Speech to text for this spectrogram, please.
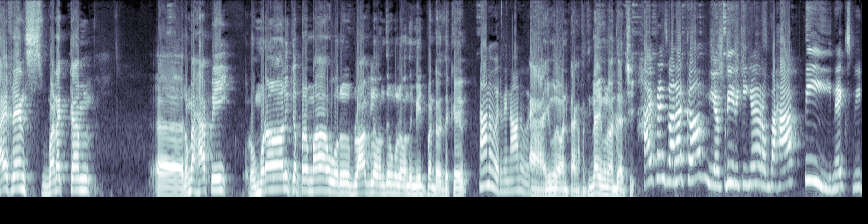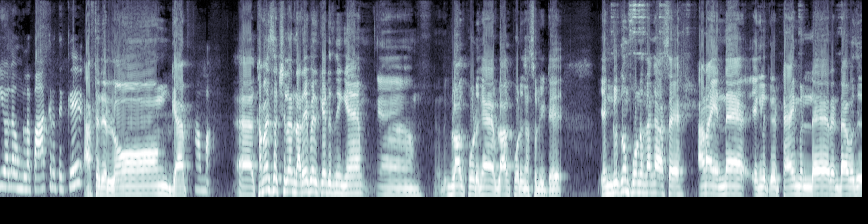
ஹாய் ஃப்ரெண்ட்ஸ் வணக்கம். ரொம்ப ஹாப்பி ரொம்ப நாளைக்கு அப்புறமா ஒரு பிளாக்ல வந்து உங்களை வந்து மீட் பண்றதுக்கு. நானும் வருவேன் நானும் வருவேன். இவங்க வந்துட்டாங்க. பார்த்தீங்களா இவங்க வந்தாச்சு. ஹாய் ஃப்ரெண்ட்ஸ் வணக்கம். எப்படி இருக்கீங்க? ரொம்ப ஹாப்பி நெக்ஸ்ட் வீடியோல உங்களை பார்க்கிறதுக்கு. ஆஃப்டர் எ லாங் கேப் ஆமா. கமெண்ட் செக்ஷனில் நிறைய பேர் கேட்டிருந்தீங்க. ப்ளாக் போடுங்க ப்ளாக் போடுங்க சொல்லிட்டு. எங்களுக்கும் போகணும் தாங்க ஆசை. ஆனால் என்ன எங்களுக்கு டைம் இல்லை. ரெண்டாவது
